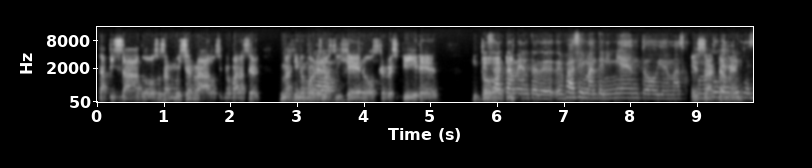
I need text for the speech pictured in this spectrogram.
tapizados, o sea, muy cerrados, sino van a ser imagino muebles más ligeros, que respiren, Exactamente, de, fácil mantenimiento y demás. Como tú bien dices,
